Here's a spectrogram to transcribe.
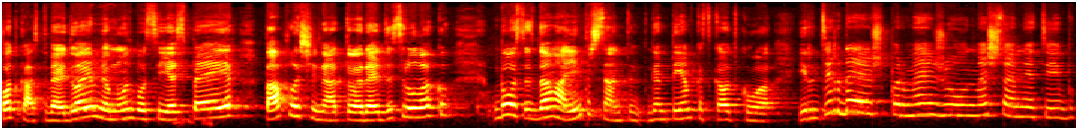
podkāstu veidojam, jo mums būs iespēja paplašināt to redzesloku. Būs, es domāju, interesanti gan tiem, kas kaut ko ir dzirdējuši par mežu un meža saimniecību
